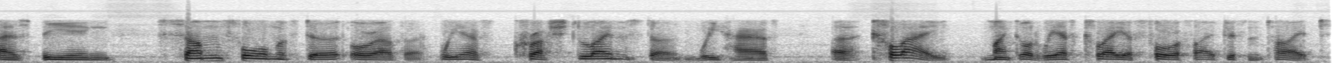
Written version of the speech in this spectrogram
as being some form of dirt or other. We have crushed limestone. We have uh, clay. My God, we have clay of four or five different types.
